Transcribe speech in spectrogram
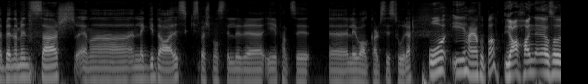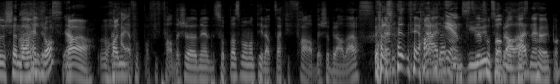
Eh, Benjamin Sæsj, en, en legendarisk spørsmålsstiller eh, i fantasy eller i Wildcards historie. Og i Heia Fotball. Ja, han altså generelt Han er helt rå. Ja, ja. Han Heia fotball, fy fader, så, med, såpass må man tillate seg. Fy fader, så bra det er, ass. Det er den, det er den eneste så bra det fotballpodkasten jeg hører på.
